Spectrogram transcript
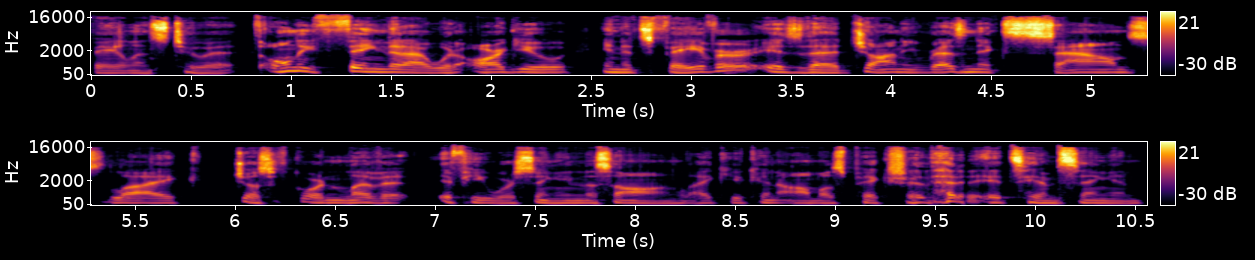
valence to it. The only thing that I would argue in its favor is that Johnny Rzeznik sounds like Joseph Gordon Levitt if he were singing the song. Like you can almost picture that it's him singing.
